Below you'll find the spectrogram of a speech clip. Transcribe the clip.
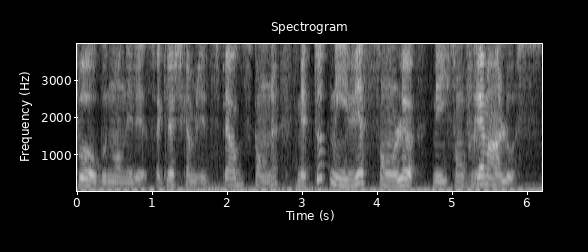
pas au bout de mon hélice. Fait que là, je suis comme, j'ai-tu perdu ce cône-là? Mais toutes mes vis sont là, mais ils sont vraiment lousses.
